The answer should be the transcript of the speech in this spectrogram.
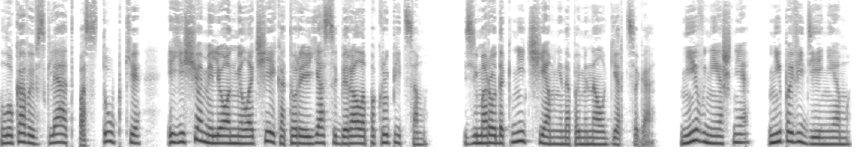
лукавый взгляд, поступки и еще миллион мелочей, которые я собирала по крупицам. Зимородок ничем не напоминал герцога. Ни внешне, ни поведением.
